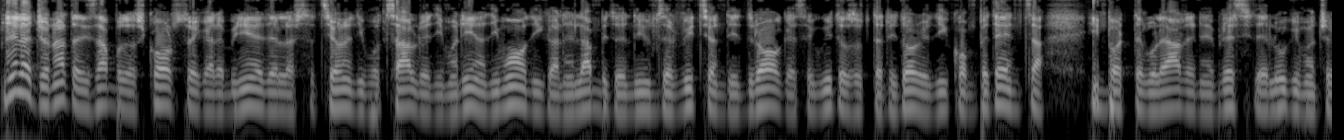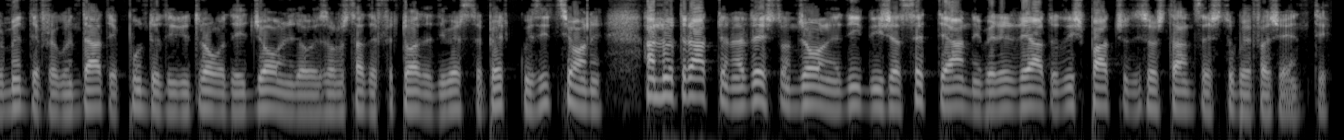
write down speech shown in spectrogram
Nella giornata di sabato scorso i carabinieri della stazione di Pozzallo e di Marina di Modica, nell'ambito di un servizio antidroga eseguito sul territorio di competenza, in particolare nei pressi dei luoghi maggiormente frequentati e punto di ritrovo dei giovani dove sono state effettuate diverse perquisizioni, hanno tratto in arresto un giovane di 17 anni per il reato di spaccio di sostanze stupefacenti.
